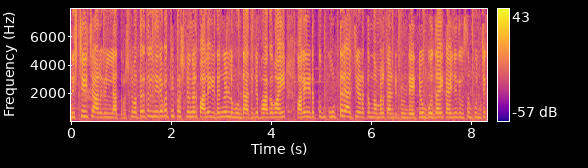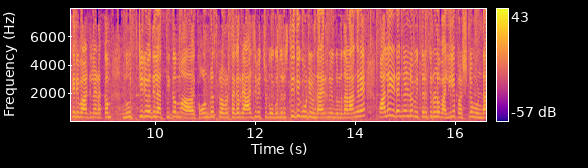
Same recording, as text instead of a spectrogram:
നിശ്ചയിച്ച ആളുകളില്ലാത്ത പ്രശ്നം അത്തരത്തിൽ നിരവധി പ്രശ്നങ്ങൾ പലയിടങ്ങളിലുമുണ്ട് അതിന്റെ ഭാഗമായി പലയിടത്തും കൂട്ടരാജ്യടക്കം നമ്മൾ കണ്ടിട്ടുണ്ട്. ഏറ്റവും പുതുതായി കഴിഞ്ഞ ദിവസം പുഞ്ചക്കരി വാർഡിലടക്കം നൂറ്റി ഇരുപതിലധികം കോൺഗ്രസ് പ്രവർത്തകർ രാജിവെച്ചു പോകുന്ന ഒരു സ്ഥിതി കൂടി ഉണ്ടായിരുന്നു എന്നുള്ളതാണ്. അങ്ങനെ പലയിടങ്ങളിലും ഇത്തരത്തിലുള്ള വലിയ പ്രശ്നമുണ്ട്.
